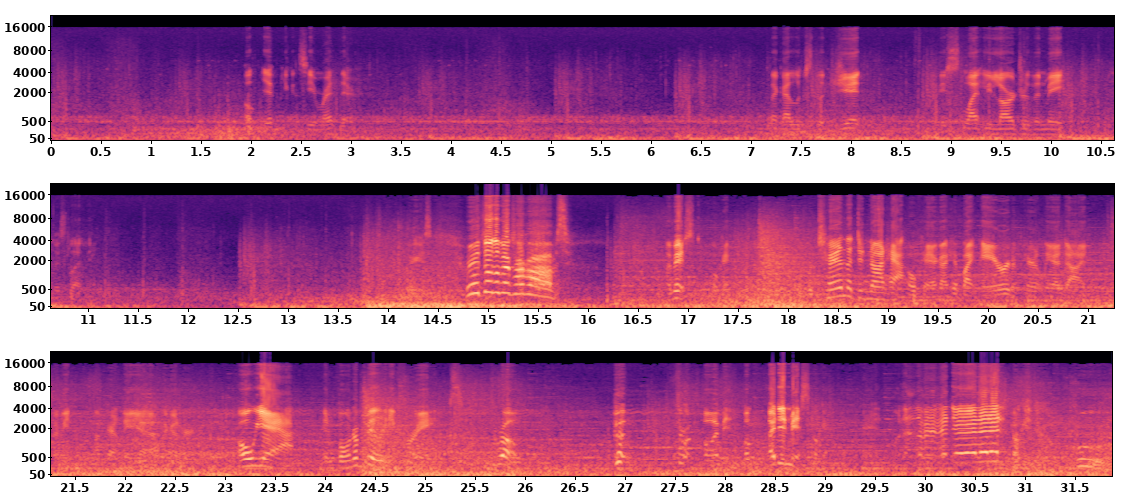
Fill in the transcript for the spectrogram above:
Oh, yep, you can see him right there. That guy looks legit. He's slightly larger than me. Only slightly. There he is. Throw the fire bombs! I missed. Okay. Pretend that did not happen. Okay, I got hit by air and apparently I died. I mean, apparently, yeah, I got hurt. Oh, yeah! Invulnerability frames. Throw. Huh. Throw. Oh, I missed. Oh, I did miss. Okay. Okay. Ooh.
